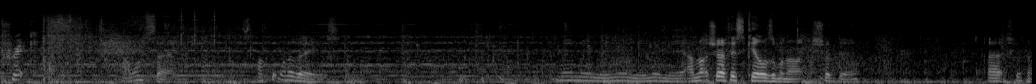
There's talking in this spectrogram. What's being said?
prick. Right, one sec. I'll put one of these. Me, me, me, me, me, me. I'm not sure if this kills him or not. It should do. Uh, excuse me.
